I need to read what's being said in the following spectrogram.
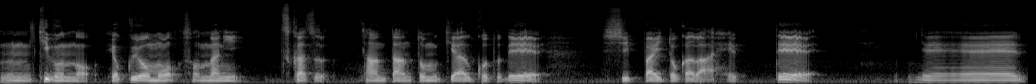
うん、気分の抑揚もそんなにつかず淡々と向き合うことで失敗とかが減ってで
